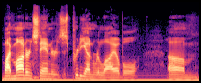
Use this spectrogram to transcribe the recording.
by modern standards, is pretty unreliable. Um,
